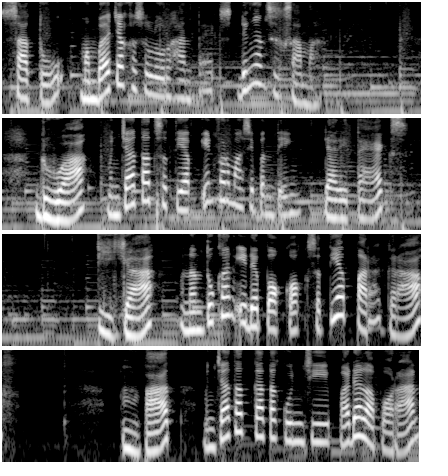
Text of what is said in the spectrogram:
satu, membaca keseluruhan teks dengan seksama. 2. Mencatat setiap informasi penting dari teks. 3. Menentukan ide pokok setiap paragraf. 4. Mencatat kata kunci pada laporan.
